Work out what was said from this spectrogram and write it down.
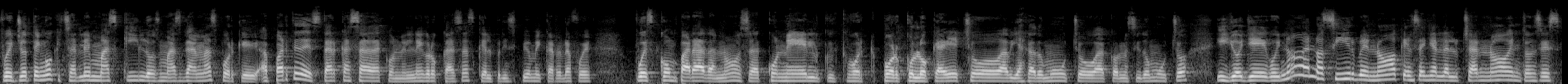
pues yo tengo que echarle más kilos, más ganas, porque aparte de estar casada con el negro Casas, que al principio mi carrera fue pues comparada, ¿no? O sea, con él, por, por, con lo que ha hecho, ha viajado mucho, ha conocido mucho, y yo llego y no, no sirve, no, que enséñale a luchar, no, entonces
